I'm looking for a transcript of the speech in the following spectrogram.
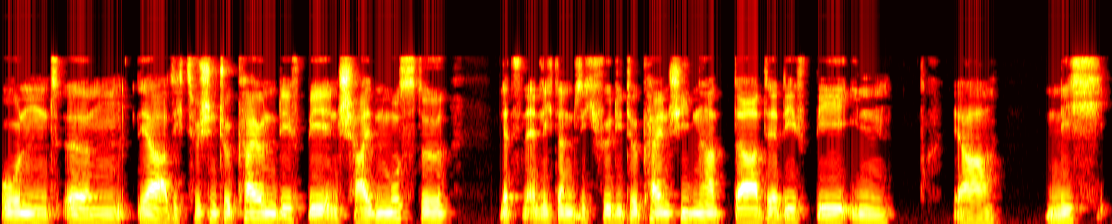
und ähm, ja sich zwischen Türkei und DFB entscheiden musste letztendlich dann sich für die Türkei entschieden hat, da der DFB ihn ja nicht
